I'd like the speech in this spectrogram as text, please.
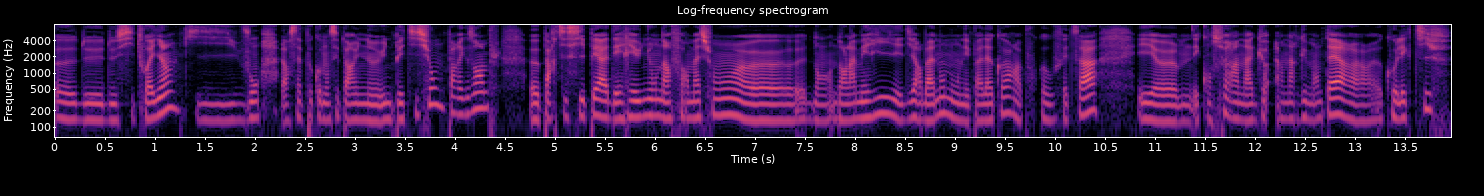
euh, de, citoyens qui vont. Alors, ça peut commencer par une, pétition, par exemple, euh, participer à des réunions d'information dans, la mairie et dire bah non, nous, on n'est pas d'accord, pourquoi vous faites ça? Et, construire un, argu- un argumentaire collectif.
